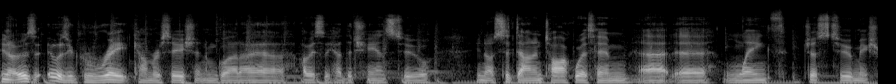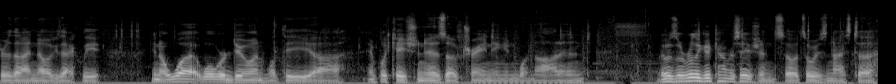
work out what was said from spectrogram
you know, it was it was a great conversation. I'm glad I uh, obviously had the chance to, you know, sit down and talk with him at a length just to make sure that I know exactly, you know, what what we're doing, what the uh, implication is of training and whatnot, and it was a really good conversation. So it's always nice to,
